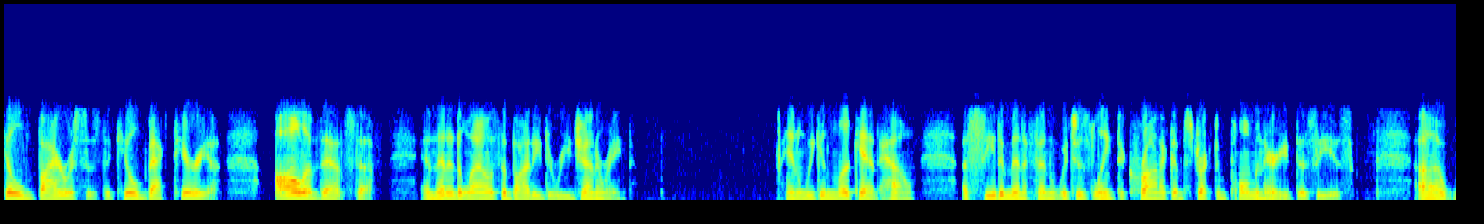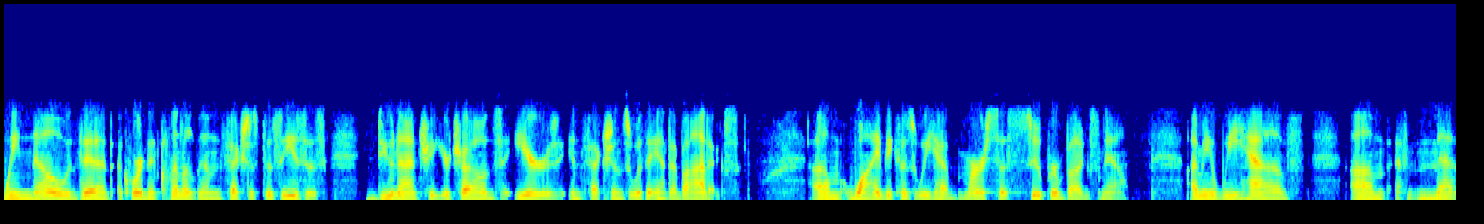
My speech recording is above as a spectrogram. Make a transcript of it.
killed viruses, the killed bacteria, all of that stuff. And then it allows the body to regenerate. And we can look at how acetaminophen, which is linked to chronic obstructive pulmonary disease, uh, we know that according to clinical infectious diseases, do not treat your child's ears infections with antibiotics. Um, why? Because we have MRSA superbugs now. I mean, we have um, met,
